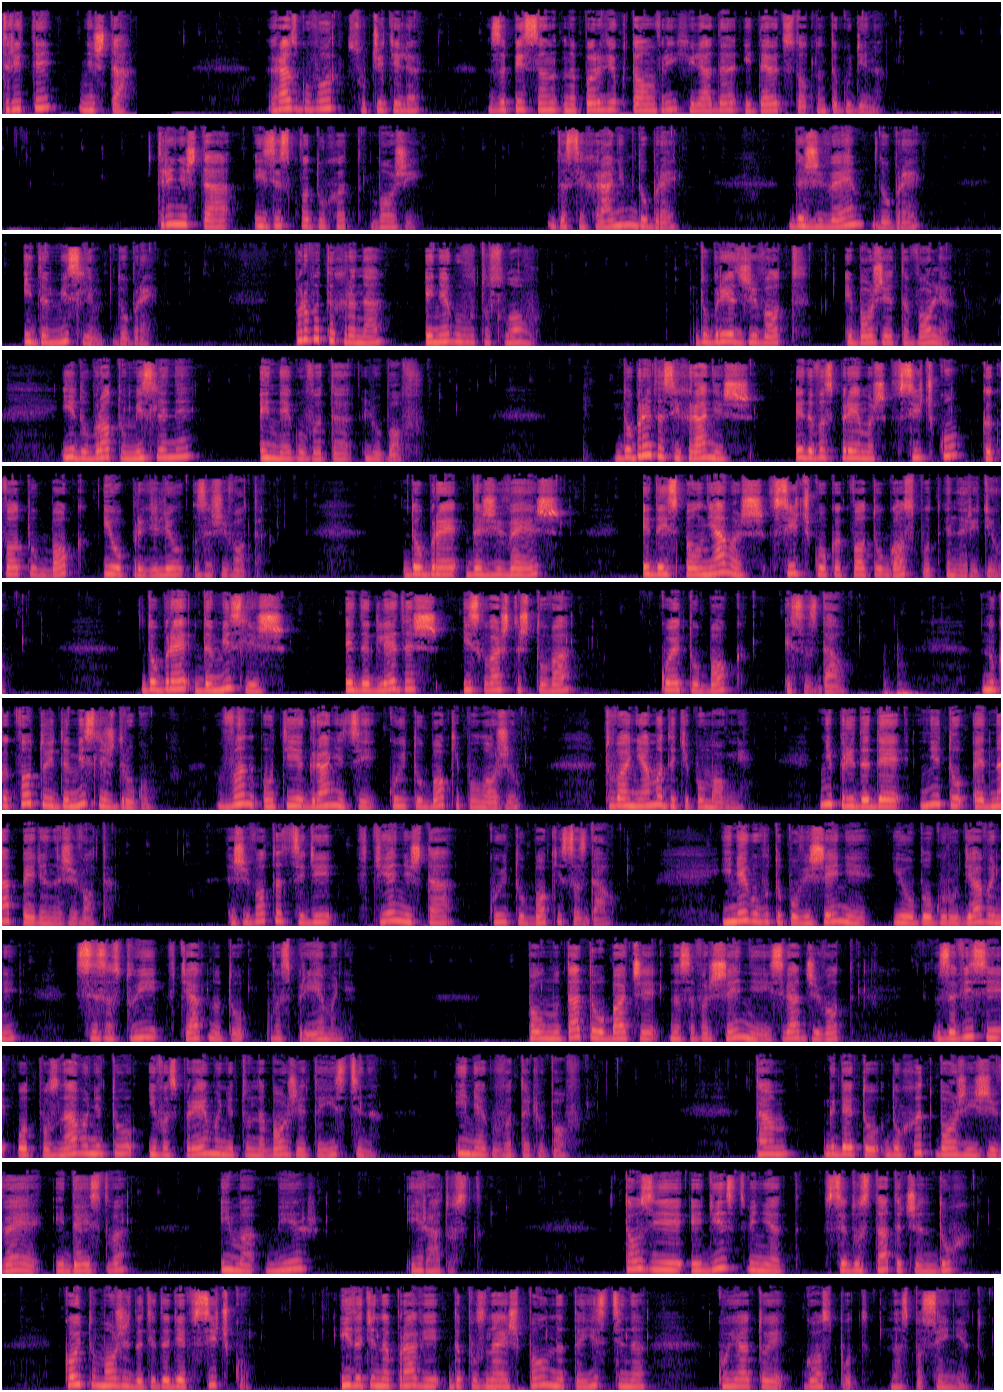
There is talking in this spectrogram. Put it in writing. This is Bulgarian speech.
Трите неща Разговор с учителя Записан на 1 октомври 1900 година Три неща изисква Духът Божий. Да се храним добре, да живеем добре и да мислим добре. Първата храна е Неговото Слово. Добрият живот е Божията воля и доброто мислене е Неговата любов. Добре да си храниш е да възприемаш всичко, каквото Бог е определил за живота. Добре да живееш е да изпълняваш всичко, каквото Господ е наредил. Добре да мислиш е да гледаш и схващаш това, което Бог е създал. Но каквото и да мислиш друго, вън от тия граници, които Бог е положил, това няма да ти помогне. Ни придаде нито една педя на живота. Животът седи в тия неща, които Бог е създал. И неговото повишение и облагородяване се състои в тяхното възприемане. Пълнотата обаче на съвършения и свят живот зависи от познаването и възприемането на Божията истина и Неговата любов. Там, гдето Духът Божий живее и действа, има мир и радост. Този е единственият вседостатъчен дух, който може да ти даде всичко и да ти направи да познаеш пълната истина, която е Господ на спасението.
